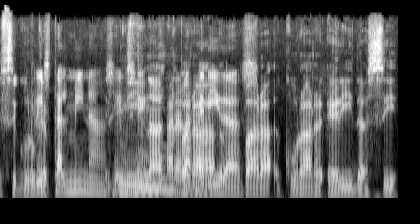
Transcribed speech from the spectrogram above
seguro que Cristalmina, sí, sí, mina para, las heridas. para curar heridas, sí.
